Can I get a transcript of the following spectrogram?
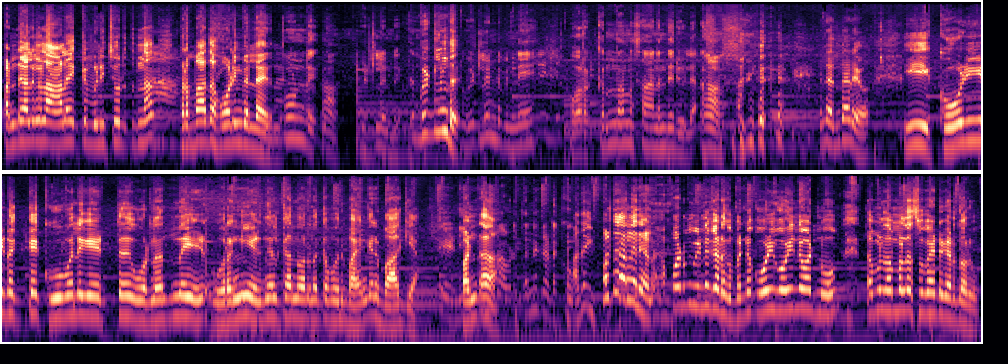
പണ്ട് കാലങ്ങളിൽ ആളെയൊക്കെ വിളിച്ചു വരുത്തുന്ന പ്രഭാത ഹോണിംഗ് ബെല്ലായിരുന്നു. ഇപ്പോൾ ഉണ്ട് വീട്ടിലുണ്ട്. വീട്ടിലുണ്ട്? വീട്ടിലുണ്ട്. പിന്നെ ഉറക്കം എന്ന് പറഞ്ഞ സാധനം തരൂല. അല്ല എന്താ അറിയോ ഈ കോഴിയുടെ ഒക്കെ കൂവൽ കേട്ട് ഉണർന്ന് ഉറങ്ങി എഴുന്നേൽക്കാന്ന് പറഞ്ഞൊക്കെ ഒരു ഭയങ്കര ഭാഗ്യമാണ് പണ്ട് അവിടെ തന്നെ കിടക്കും. അത് ഇപ്പോഴത്തെ അങ്ങനെയാണ്. അപ്പോഴും വീണ്ടും കിടക്കും. പിന്നെ കോഴി കോഴീന്റെ പാട്ടിന് പോകും. നമ്മൾ നമ്മളെ സുഖമായിട്ട് കിടന്നുറങ്ങും.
